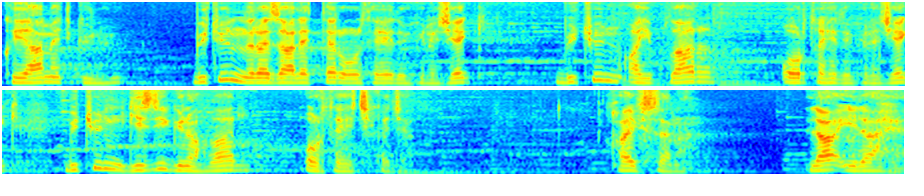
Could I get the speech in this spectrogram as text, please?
kıyamet günü bütün rezaletler ortaya dökülecek, bütün ayıplar ortaya dökülecek, bütün gizli günahlar ortaya çıkacak. Hayf sana, la ilahe,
